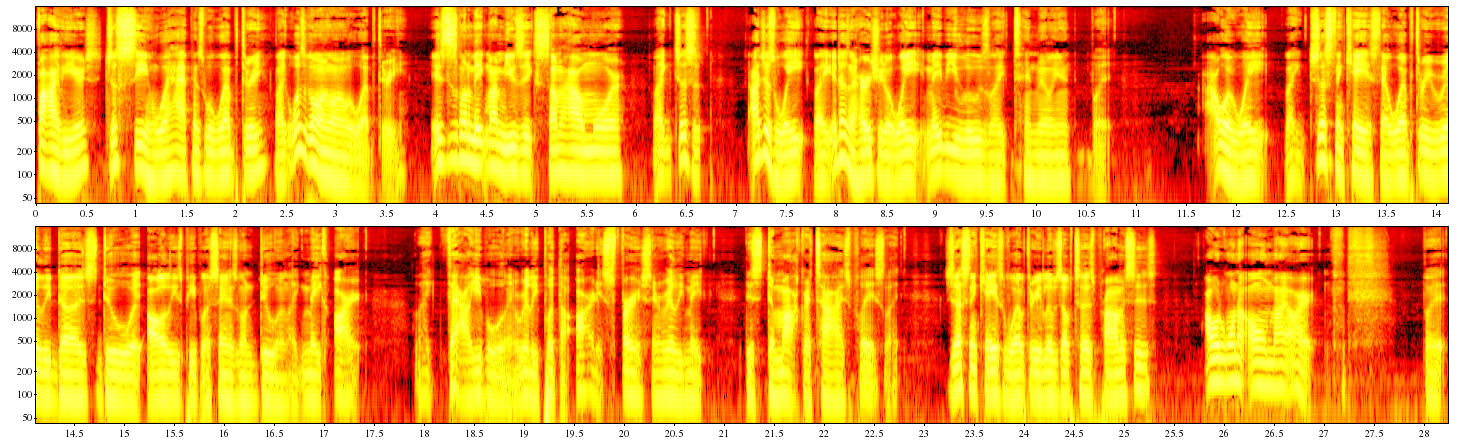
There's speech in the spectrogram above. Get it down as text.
five years just seeing what happens with Web three. Like, what's going on with Web three? Is this going to make my music somehow more like just I just wait. Like it doesn't hurt you to wait. Maybe you lose like 10 million, but I would wait like just in case that web3 really does do what all these people are saying is going to do and like make art like valuable and really put the artist first and really make this democratized place like just in case web3 lives up to its promises, I would want to own my art. but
